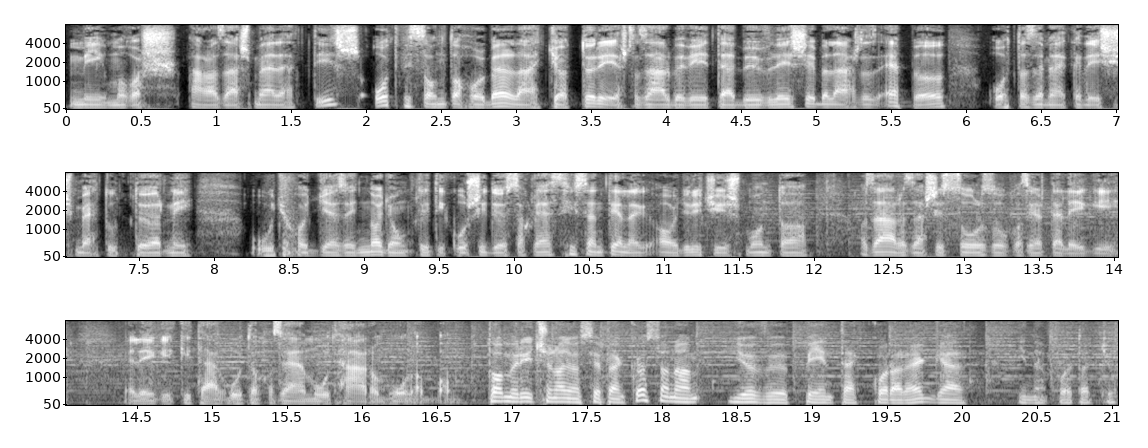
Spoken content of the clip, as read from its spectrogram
még magas árazás mellett is. Ott viszont, ahol belátja a törést az árbevétel bővülésébe, lásd az Apple, ott az emelkedés is meg tud törni. Úgyhogy ez egy nagyon kritikus időszak lesz, hiszen tényleg, ahogy Ricsi is mondta, az árazási szorzók azért eléggé, eléggé kitágultak az elmúlt három hónapban. Tomi Ricsi, nagyon szépen köszönöm, jövő péntek kora reggel, innen folytatjuk.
